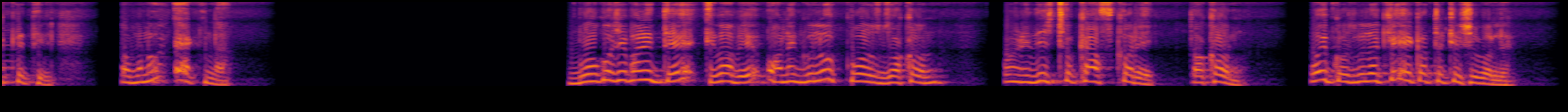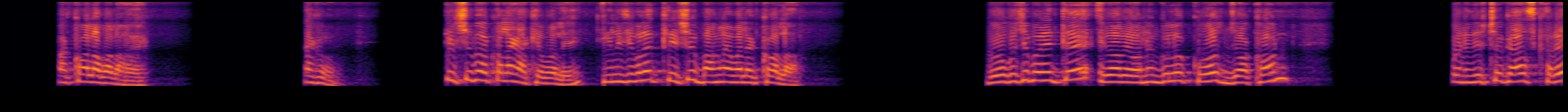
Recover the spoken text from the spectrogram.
আকৃতির। কখনো এক না। বহুকোষী প্রাণীতে এভাবে অনেকগুলো কোষ যখন কোনো নির্দিষ্ট কাজ করে, তখন ওই কোষগুলোকে একত্রে টিস্যু বলে বা কলা বলা হয়। দেখো, টিস্যু বা কলা কাকে বলে? ইংলিশে বলে টিস্যু, বাংলা বলে কলা। বহুকোষী প্রাণীতে এভাবে অনেকগুলো কোষ যখন নির্দিষ্ট কাজ করে,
